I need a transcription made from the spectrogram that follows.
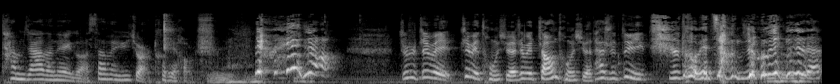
他们家的那个三文鱼卷特别好吃。就是这位这位同学，这位张同学，他是对吃特别讲究的一个人。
